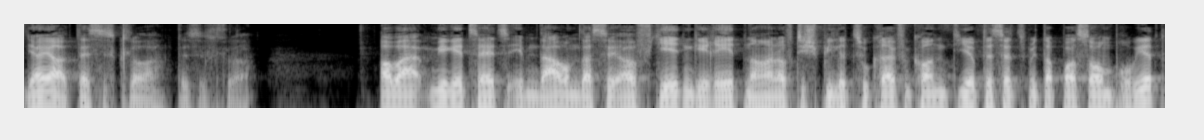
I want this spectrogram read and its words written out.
Ja, ja, das ist klar. Das ist klar. Aber mir geht es ja jetzt eben darum, dass ich auf jedem Gerät nachher auf die Spiele zugreifen kann. Ich habe das jetzt mit ein paar Sachen probiert.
